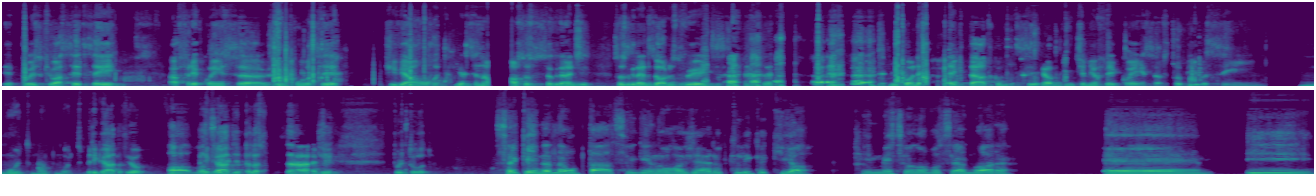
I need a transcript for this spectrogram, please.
Depois que eu acessei a frequência junto com você, tive a honra de assinar seus, seu grande, seus grandes olhos verdes. Me conectado com você, realmente a minha frequência subiu assim muito, muito, muito. Obrigado, viu? Oh, você... Obrigado pela sua amizade, por tudo. Você que ainda não está seguindo o Rogério, clica aqui, ó, e mencionou você agora, é... e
